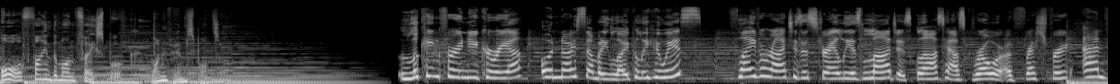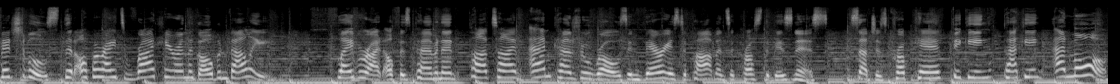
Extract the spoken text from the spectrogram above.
or find them on Facebook. 1FM sponsor. Looking for a new career or know somebody locally who is? Flavorite is Australia's largest glasshouse grower of fresh fruit and vegetables that operates right here in the Goulburn Valley. Flavorite offers permanent, part time, and casual roles in various departments across the business, such as crop care, picking, packing, and more.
